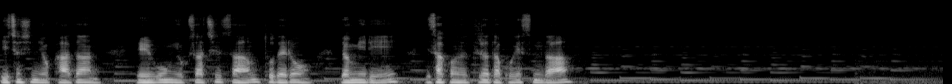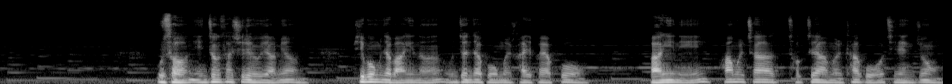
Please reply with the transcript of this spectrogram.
2016 가단 106473 토대로 면밀히 이 사건을 들여다보겠습니다. 우선 인정사실에 의하면 피보험자 망인은 운전자 보험을 가입하였고 망인이 화물차 적재함을 타고 진행 중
